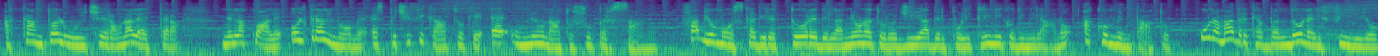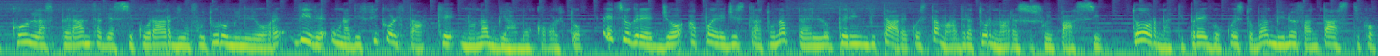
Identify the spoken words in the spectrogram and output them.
Accanto a lui c'era una lettera nella quale oltre al nome è specificato che è un neonato super sano. Fabio Mosca, direttore della neonatologia del Policlinico di Milano, ha commentato Una madre che abbandona il figlio con la speranza di assicurargli un futuro migliore vive una difficoltà che non abbiamo colto. Ezio Greggio ha poi registrato un appello per invitare questa madre a tornare sui suoi passi. Torna, ti prego, questo bambino è fantastico.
